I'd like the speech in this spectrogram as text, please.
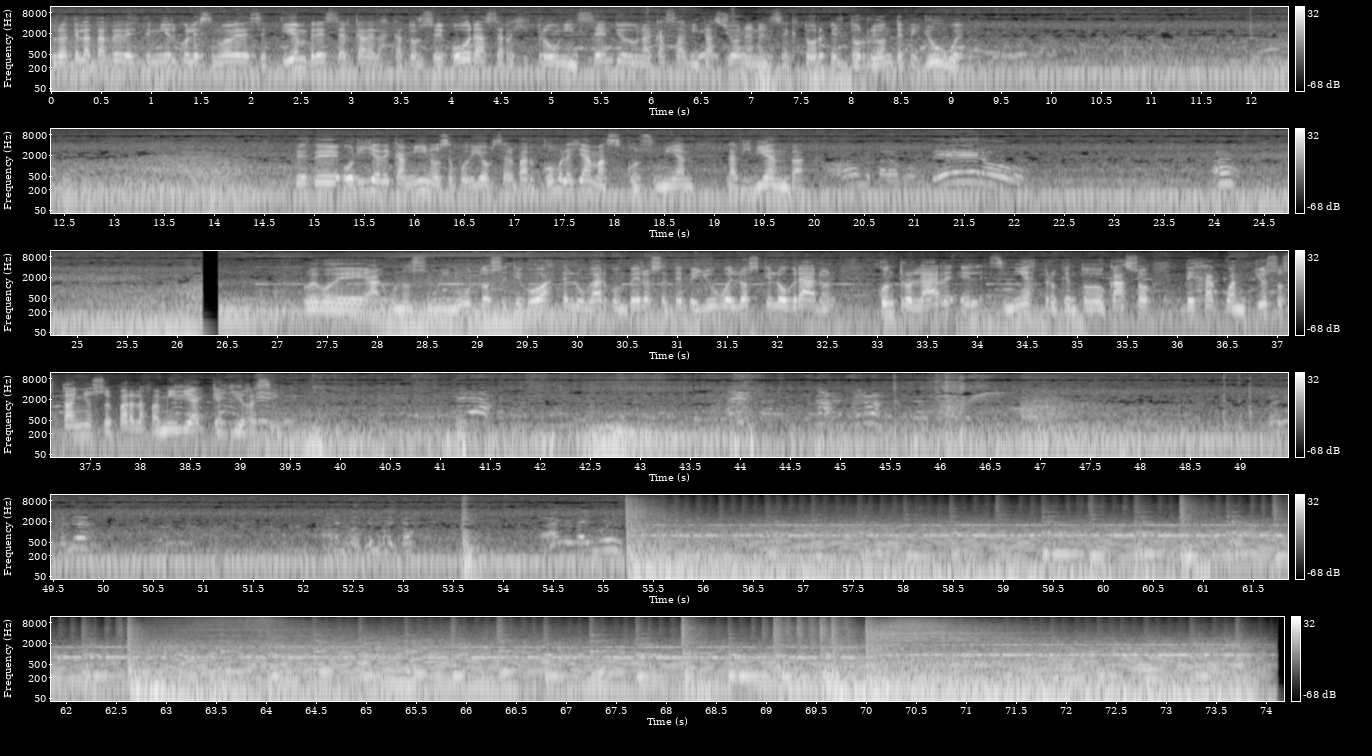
Durante la tarde de este miércoles 9 de septiembre, cerca de las 14 horas, se registró un incendio de una casa habitación en el sector El Torreón de Peyúgue. Desde orilla de camino se podía observar cómo las llamas consumían la vivienda. ¿Ah? Luego de algunos minutos llegó hasta el lugar bomberos de Peyúgue los que lograron controlar el siniestro que en todo caso deja cuantiosos daños para la familia que allí reside.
